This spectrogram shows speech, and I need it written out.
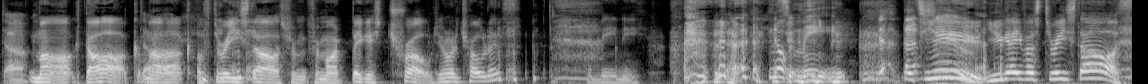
Dark. mark, dark, Dark. mark of three stars from, from our biggest troll. Do you know what a troll is? A meanie. Not me. That's it's you. you. gave us three stars.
